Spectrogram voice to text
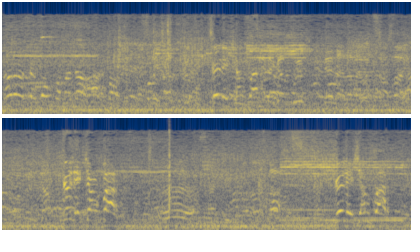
Non, non, c'est bon, commandant. Que les gens parlent. Que les gens parlent. Que les gens parlent.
